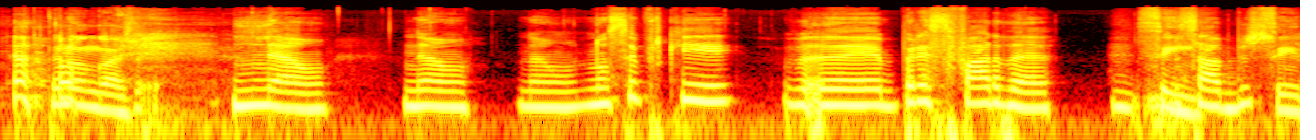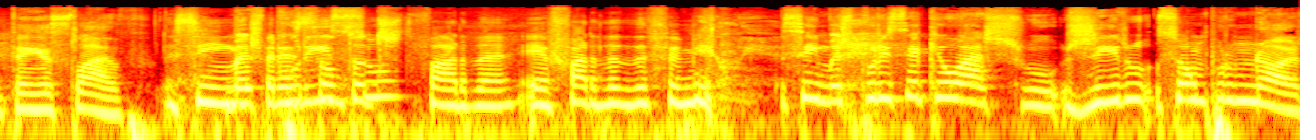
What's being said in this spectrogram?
tu não gostas? Não, não, não. Não sei porquê. Eh, parece farda. Sim, Sabes? sim, tem esse lado. Sim, mas parece por que são isso, todos de farda. É a farda da família. Sim, mas por isso é que eu acho giro só um pormenor.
